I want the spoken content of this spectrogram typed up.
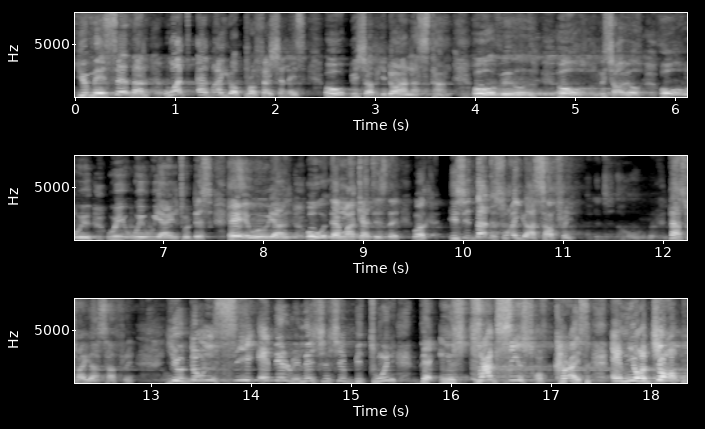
You may say that whatever your profession is, oh, Bishop, you don't understand. Oh, we, oh, oh, Bishop, oh, oh we, we, we, we are into this. Hey, we, we are, oh, the market is there. You see, that is why you are suffering. That's why you are suffering. You don't see any relationship between the instructions of Christ and your job.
